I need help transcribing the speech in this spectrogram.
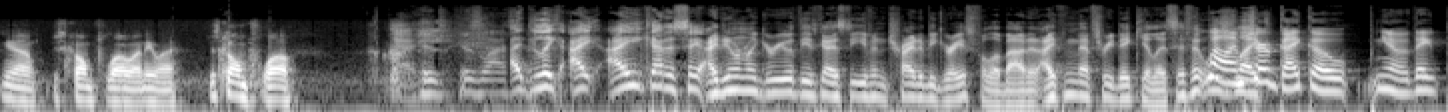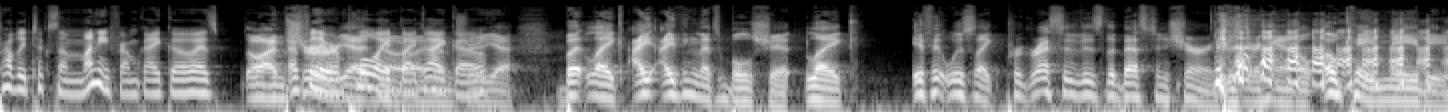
you know, just call him Flo anyway. Just call him Flo. Yeah, his his last I, like I, I gotta say I don't agree with these guys to even try to be graceful about it. I think that's ridiculous. If it was Well, I'm like, sure Geico, you know, they probably took some money from Geico as Oh, I'm after sure they were yeah, employed no, by I'm- I'm Geico. sure, yeah, but like I, I think that's bullshit. Like if it was like Progressive is the best insurance is your handle, okay, maybe.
